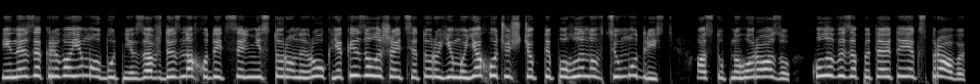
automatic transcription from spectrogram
І не закриває майбутнє, завжди знаходить сильні сторони рок, який залишається торогімо. Я хочу, щоб ти поглинув цю мудрість. Наступного разу, коли ви запитаєте, як справи,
